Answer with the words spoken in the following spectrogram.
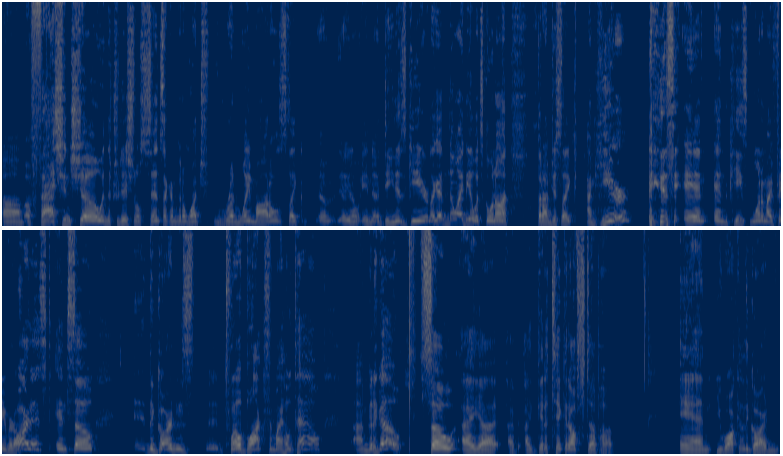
um, a fashion show in the traditional sense? Like I'm going to watch runway models, like uh, you know, in Adidas gear. Like I have no idea what's going on, but I'm just like I'm here, and and he's one of my favorite artists, and so eh, the garden's uh, 12 blocks from my hotel. I'm gonna go. So I, uh, I, I get a ticket off StubHub, and you walk into the garden,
